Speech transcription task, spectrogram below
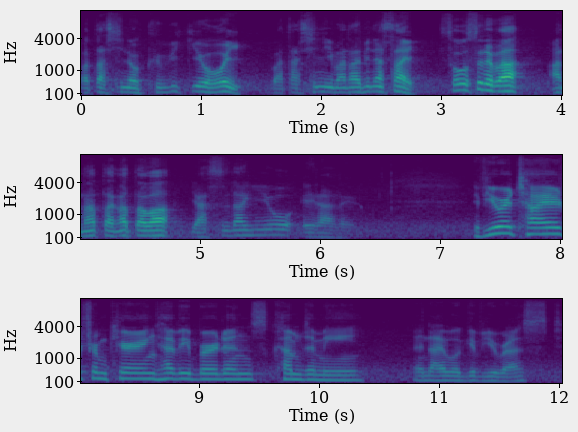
私のくびきを追い私に学びなさい。そうすればあなた方は安らぎを得られる If you are tired from carrying heavy burdens, come to me, and I will give you rest.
